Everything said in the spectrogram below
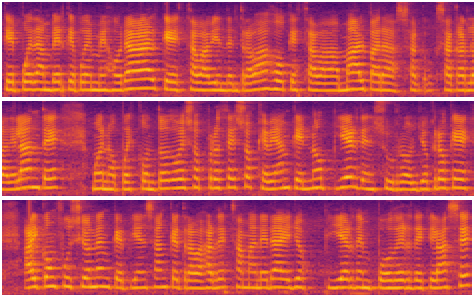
que puedan ver que pueden mejorar, que estaba bien del trabajo, que estaba mal para sacarlo adelante. Bueno, pues con todos esos procesos que vean que no pierden su rol. Yo creo que hay confusión en que piensan que trabajar de esta manera ellos pierden poder de clase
